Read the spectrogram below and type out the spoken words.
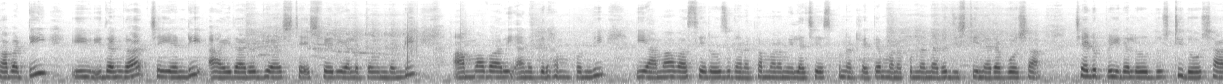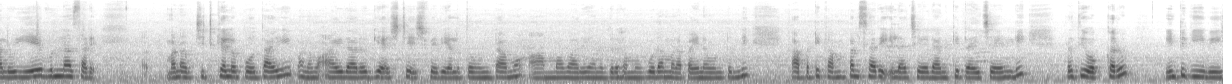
కాబట్టి ఈ విధంగా చేయండి. ఆయుధారోగ్య ఐశ్వర్యాలతో ఉండండి. అమ్మవారి అనుగ్రహం పొంది ఈ అమావాస్య రోజు గనక మనం ఇలా చేసుకున్నట్లయితే మనకున్న నరదిష్టి నరఘోష చెడు ప్రీడలు దుష్టి దోషాలు ఏ ఉన్నా సరే మన చిటికెలో పోతాయి. మనం ఆయుధారోగ్య అష్టైశ్వర్యాలతో ఉంటాము. ఆ అమ్మవారి అనుగ్రహము కూడా మన పైన ఉంటుంది. కాబట్టి కంపల్సరీ ఇలా చేయడానికి ట్రై చేయండి. ప్రతి ఒక్కరూ ఇంటికి ఈ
